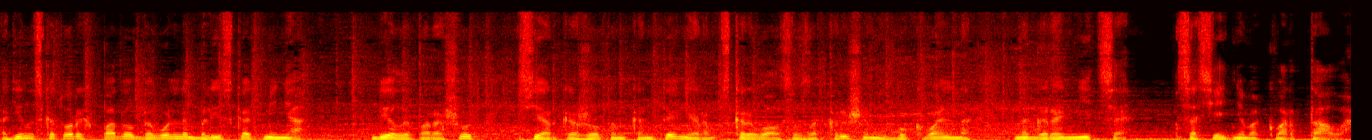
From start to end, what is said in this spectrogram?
один из которых падал довольно близко от меня. Белый парашют с ярко-желтым контейнером скрывался за крышами буквально на границе соседнего квартала.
